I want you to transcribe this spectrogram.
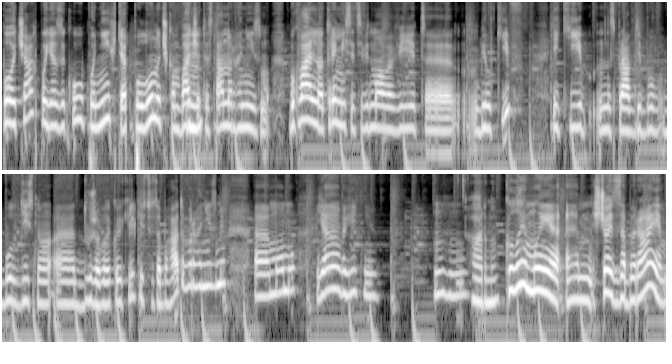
По очах, по язику, по нігтях, по луночкам бачити стан організму. Буквально три місяці відмови від е, білків, які насправді був, були дійсно е, дуже великою кількістю забагато в організмі е, моєму. Я вагітнію. Угу. Гарно. Коли ми ем, щось забираємо,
